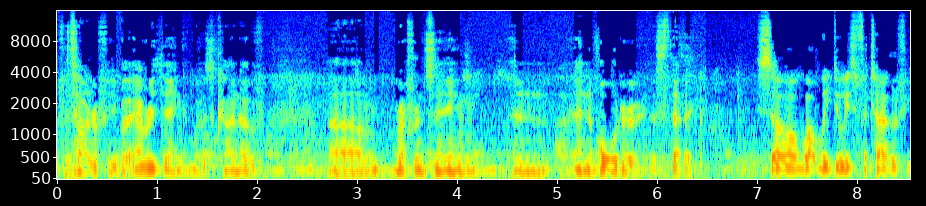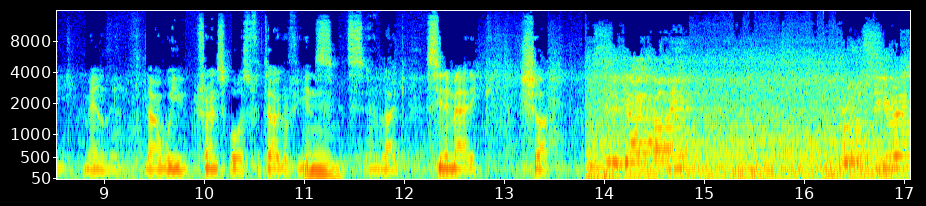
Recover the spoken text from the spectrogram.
photography, but everything was kind of um, referencing an, an older aesthetic. So what we do is photography mainly. Now we transpose photography. It's, it's like cinematic shot. See the guy coming? Throw the cigarette.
